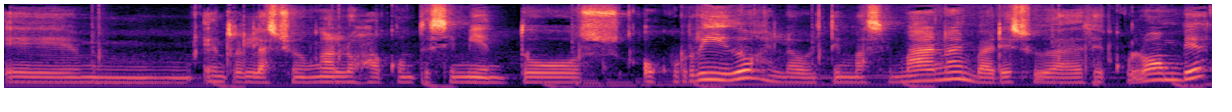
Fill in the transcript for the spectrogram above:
em, en relación a los acontecimientos ocurridos en la última semana en varias ciudades de Colombia.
